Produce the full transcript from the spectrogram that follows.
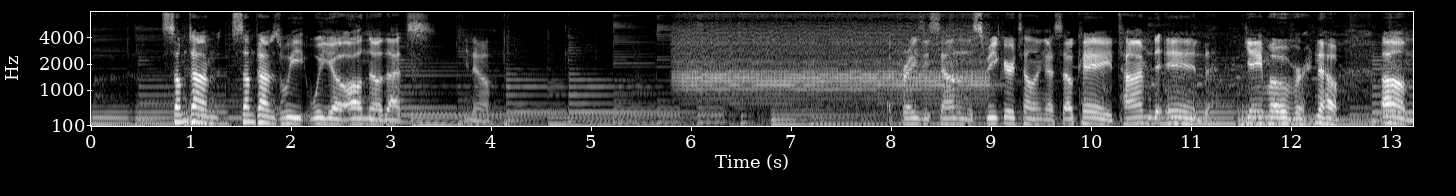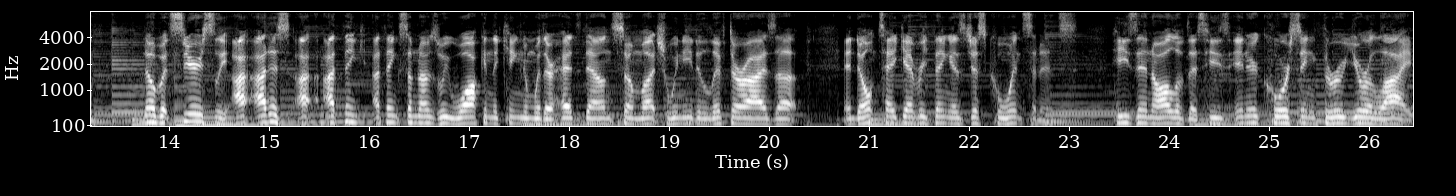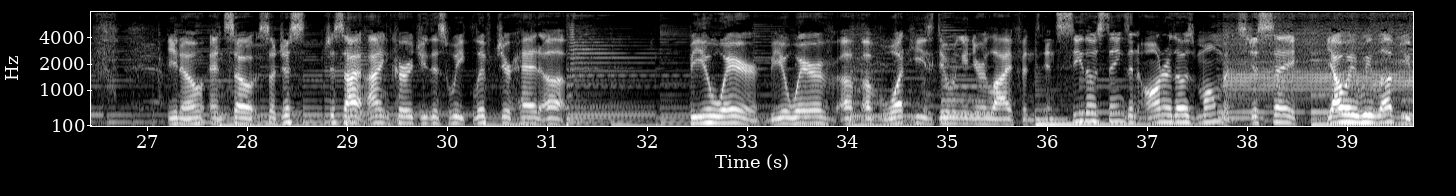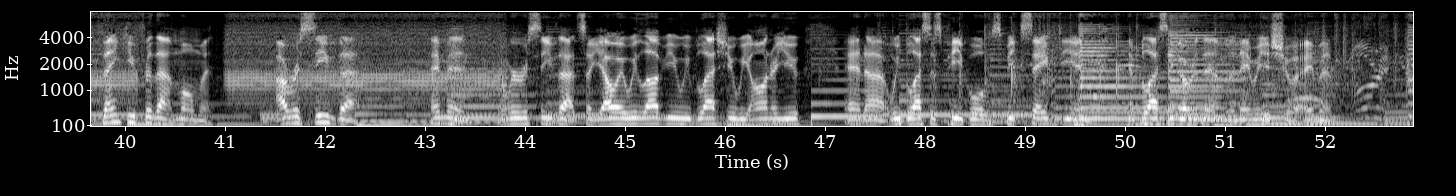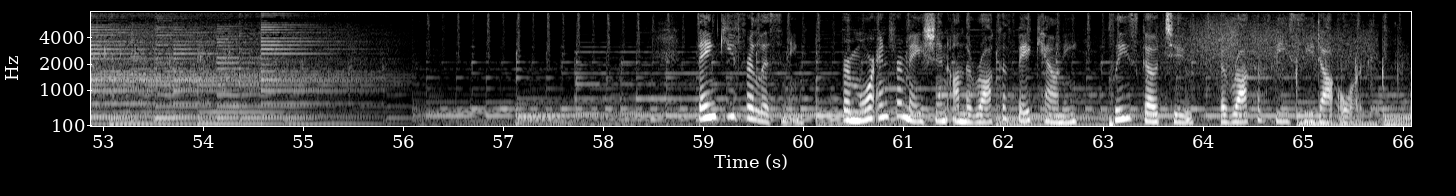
sometimes sometimes we we go, oh no, that's you know a crazy sound in the speaker telling us, okay, time to end, game over. No, um, no, but seriously, I, I just I, I think I think sometimes we walk in the kingdom with our heads down so much we need to lift our eyes up and don't take everything as just coincidence. He's in all of this. He's intercoursing through your life, you know. And so, so just, just I, I encourage you this week: lift your head up. Be aware. Be aware of, of, of what He's doing in your life, and, and see those things and honor those moments. Just say, Yahweh, we love you. Thank you for that moment. I receive that. Amen. And we receive that. So, Yahweh, we love you. We bless you. We honor you. And uh, we bless His people. Speak safety and, and blessing over them. In the name of Yeshua. Amen. Thank you for listening. For more information on the Rock of Bay County, please go to therockofbc.org.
